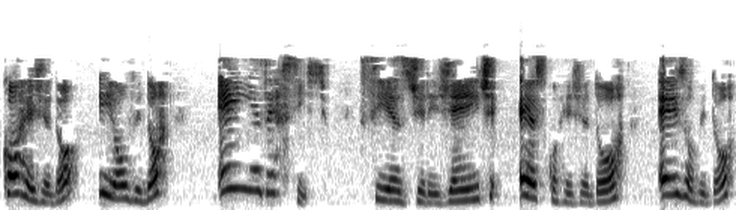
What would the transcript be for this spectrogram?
corregedor e ouvidor em exercício. Se ex-dirigente, ex-corregedor, ex-ouvidor,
